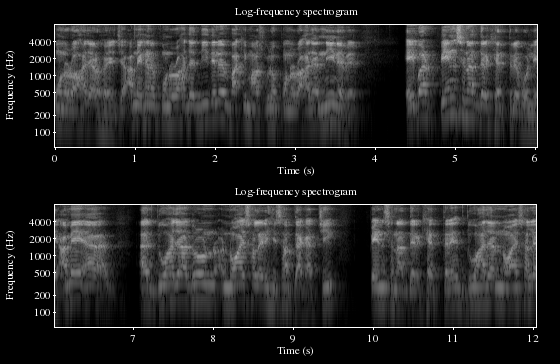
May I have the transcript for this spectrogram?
পনেরো হাজার হয়েছে। আপনি এখানে পনেরো হাজার দিয়ে দিলেন, বাকি মাসগুলো পনেরো হাজার নিয়ে নেবেন। এইবার পেনশনারদের ক্ষেত্রে বলি, আমি দু হাজার ধরুন নয় সালের হিসাব দেখাচ্ছি পেনশনারদের ক্ষেত্রে দু হাজার নয় সালে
